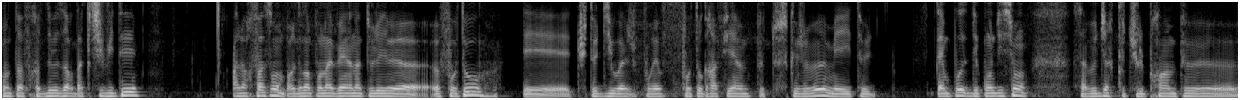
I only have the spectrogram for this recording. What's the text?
on t'offre deux heures d'activité. À leur façon, par exemple, on avait un atelier euh, photo et tu te dis, ouais, je pourrais photographier un peu tout ce que je veux, mais il te t'impose des conditions. Ça veut dire que tu le prends un peu euh,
